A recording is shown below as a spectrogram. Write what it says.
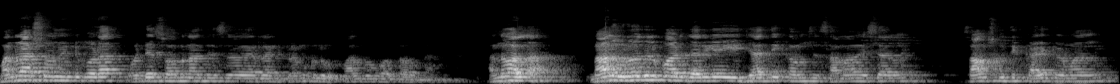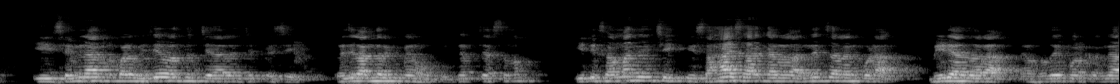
మన రాష్ట్రం నుండి కూడా వడ్డే సోమనాథేశ్వరరావు గారు లాంటి ప్రముఖులు పాల్గొబోతా ఉన్నారు. అందువల్ల నాలుగు రోజుల పాటు జరిగే ఈ జాతీయ కౌన్సిల్ సమావేశాలని సాంస్కృతిక కార్యక్రమాలని ఈ సెమినార్ను కూడా విజయవంతం చేయాలని చెప్పేసి ప్రజలందరికీ మేము విజ్ఞప్తి చేస్తున్నాం. వీటికి సంబంధించి ఈ సహాయ సహకారాలు అందించాలని కూడా మీడియా ద్వారా మేము హృదయపూర్వకంగా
